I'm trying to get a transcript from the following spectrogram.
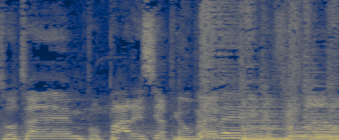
quanto tempo pare sia più breve che fumano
